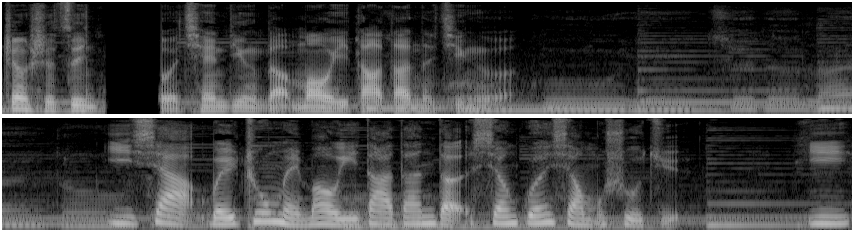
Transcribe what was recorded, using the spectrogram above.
正是最所签订的贸易大单的金额。以下为中美贸易大单的相关项目数据：一、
